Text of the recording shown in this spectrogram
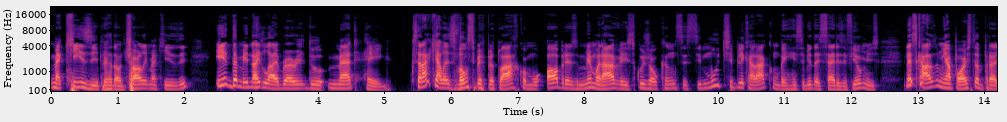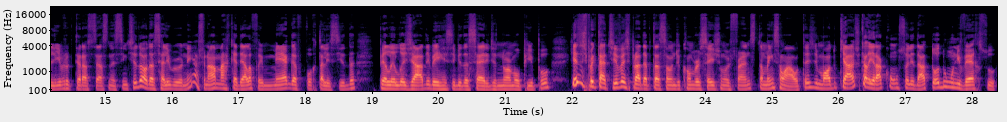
McKeesey, perdão, Charlie McKeesey, e The Midnight Library, do Matt Haig. Será que elas vão se perpetuar como obras memoráveis cujo alcance se multiplicará com bem recebidas séries e filmes? Nesse caso, minha aposta para livro que terá sucesso nesse sentido é o da Sally Rooney, afinal a marca dela foi mega fortalecida pela elogiada e bem recebida série de Normal People, e as expectativas para a adaptação de Conversation with Friends também são altas, de modo que acho que ela irá consolidar todo um universo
